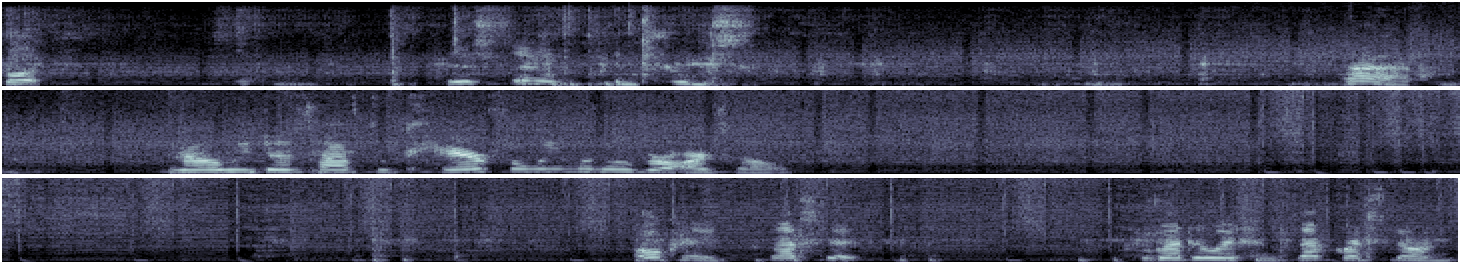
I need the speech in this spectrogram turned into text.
But, this thing intense. Ah. Now we just have to carefully maneuver ourselves. Okay, that's it. Congratulations, that part's done.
